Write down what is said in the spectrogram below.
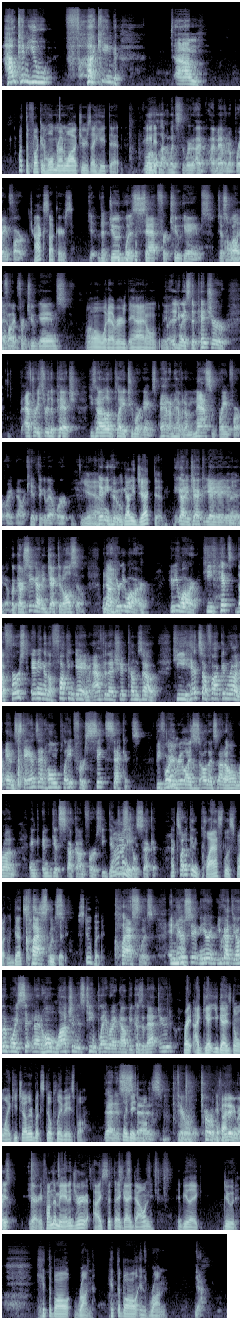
how can you fucking um what the fucking home run watchers? I hate that. well, Hate it. on, what's the word? I, I'm having a brain fart. Cocksuckers. The dude was sat for two games, Oh, disqualified for two games. Oh, whatever. Yeah, I don't. yeah. Anyways, the pitcher, after he threw the pitch, he's not allowed to play two more games. Man, I'm having a massive brain fart right now. I can't think of that word. Yeah. But anywho, we got ejected. He got ejected. Yeah, yeah, yeah, yeah, Yeah. yeah. But Garcia got ejected also. But now Yeah. here you are. Here you are. He hits the first inning of the fucking game after that shit comes out. He hits a fucking run and stands at home plate for six seconds before he realizes, oh, that's not a home run and, and gets stuck on first. He did just Why? steal second. That's But- fucking classless. Fuck. That's Classless. stupid. Stupid. Classless. And Yeah. you're sitting here and you got the other boy sitting at home watching his team play right now because of that dude. Right. I get you guys don't like each other, but still play baseball. That is that is terrible. Terrible. If I- but anyways. it- Yeah. If I'm the manager, I sit that guy down and be like, dude, hit the ball, run. Hit the ball and run. Yeah.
